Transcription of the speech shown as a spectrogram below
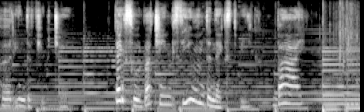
her in the future. Thanks for watching, see you on the next week. Bye!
